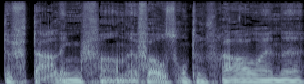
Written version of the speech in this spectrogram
de vertaling van Vogels rond een vrouw. En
